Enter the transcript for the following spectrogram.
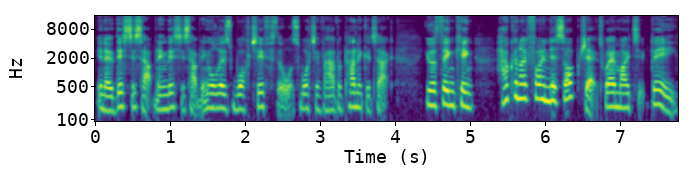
you know, this is happening, this is happening, all those what if thoughts. What if I have a panic attack? You're thinking, how can I find this object? Where might it be?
